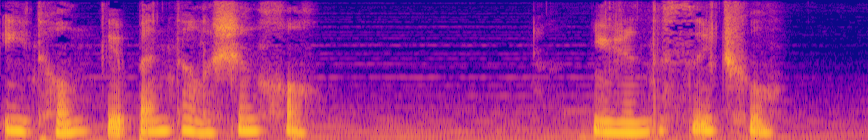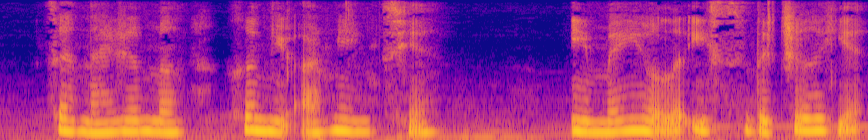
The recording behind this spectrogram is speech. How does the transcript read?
一同给搬到了身后。女人的私处，在男人们和女儿面前，已没有了一丝的遮掩，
